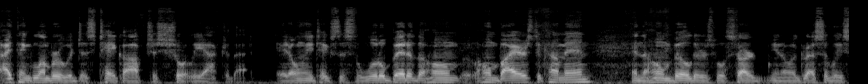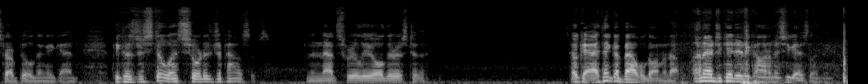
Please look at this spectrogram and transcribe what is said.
I think lumber would just take off just shortly after that. It only takes just a little bit of the home home buyers to come in, and the home builders will start, you know, aggressively start building again because there's still a shortage of houses, and that's really all there is to it. Okay, I think I babbled on enough. Uneducated economist, you guys let me.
